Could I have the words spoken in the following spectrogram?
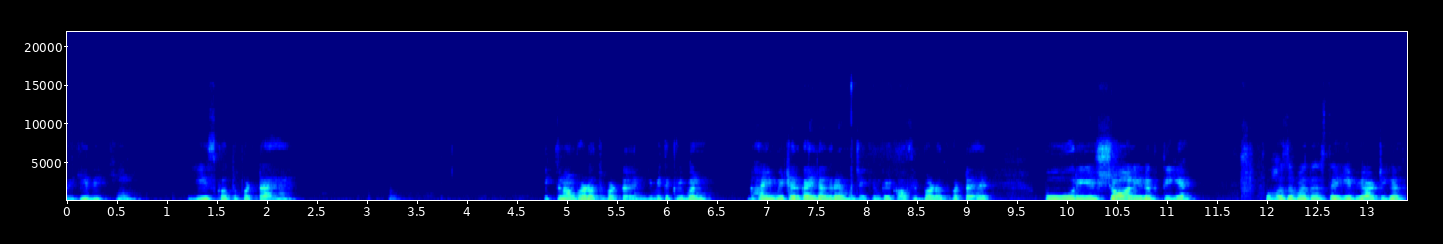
तो ये देखिए, ये इसका दुपट्टा है। इतना बड़ा दुपट्टा है। ये भी तकरीबन ढाई मीटर का ही लग रहा है मुझे, क्योंकि काफ़ी बड़ा दुपट्टा है। पूरी शॉल ही लगती है। बहुत ज़बरदस्त है ये भी आर्टिकल।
